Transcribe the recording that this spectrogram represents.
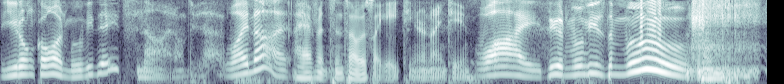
you don't go on movie dates? No, I don't do that. Why not? I haven't since I was like 18 or 19. Why, dude? Movies the move.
